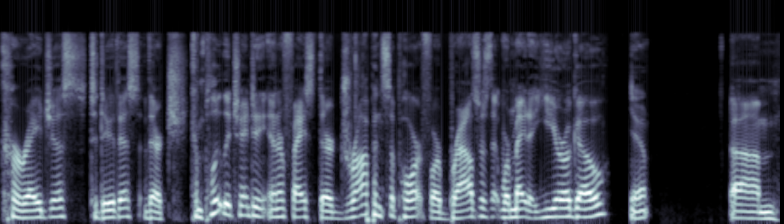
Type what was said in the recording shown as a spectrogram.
courageous to do this. They're ch- completely changing the interface. They're dropping support for browsers that were made a year ago. Yep. Um,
